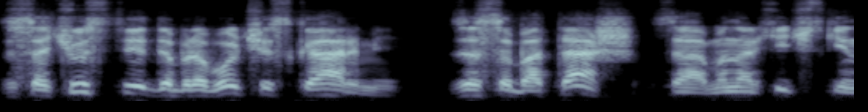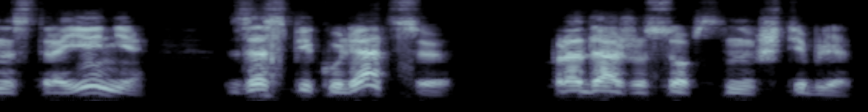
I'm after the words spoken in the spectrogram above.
за сочувствие добровольческой армии, за саботаж, за монархические настроения, за спекуляцию, продажу собственных штиблет,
